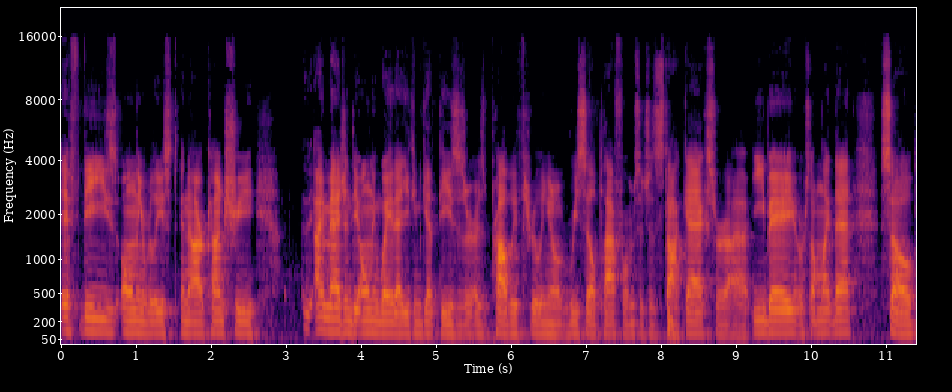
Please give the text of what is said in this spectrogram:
if these only released in our country, I imagine the only way that you can get these is, is probably through you know resale platforms such as StockX or uh, eBay or something like that. So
